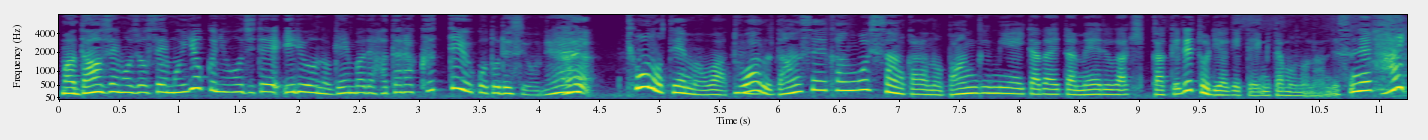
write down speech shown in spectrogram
まあ男性も女性も意欲に応じて医療の現場で働くっていうことですよね。はい。今日のテーマは、とある男性看護師さんからの番組へいただいたメールがきっかけで取り上げてみたものなんですね。はい。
